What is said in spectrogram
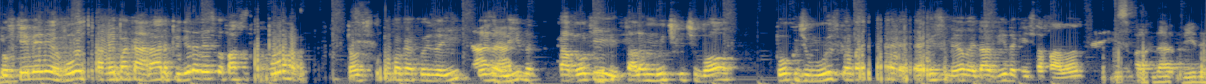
Eu fiquei meio nervoso, parei pra caralho. Primeira vez que eu faço essa porra. Então desculpa qualquer coisa aí. Coisa nada. linda. Acabou que falamos muito de futebol, pouco de música, mas é, é isso mesmo, é da vida que a gente tá falando. Isso, falando da vida.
